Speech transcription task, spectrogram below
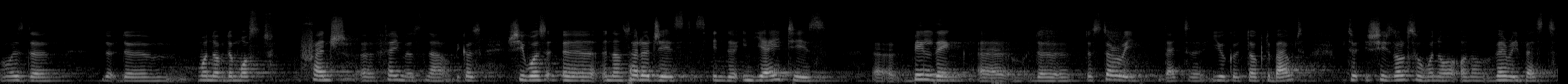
was the, the, the one of the most French uh, famous now because she was uh, an anthologist in the in the 80s uh, building uh, the the story that uh, Hugo talked about. She's also one of, of very best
